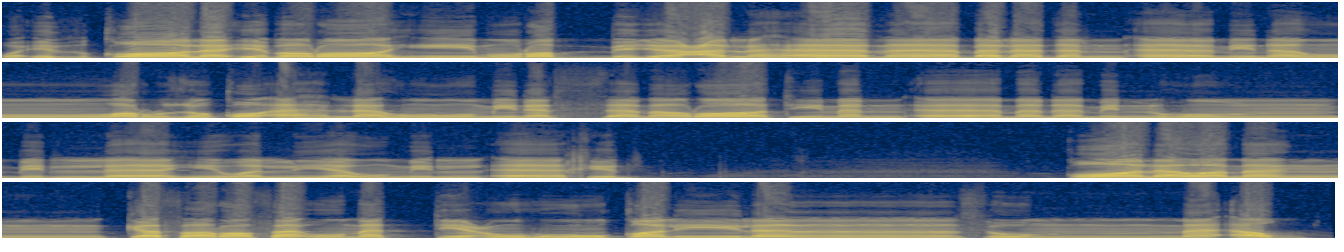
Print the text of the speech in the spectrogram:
وَإِذْ قَالَ إِبْرَاهِيمُ رَبِّ اجْعَلْ هَذَا بَلَدًا آمِنًا وَارْزُقْ أَهْلَهُ مِنَ الثَّمَرَاتِ مَنْ آمَنَ مِنْهُمْ بِاللَّهِ وَالْيَوْمِ الْآخِرِ قَالَ وَمَنْ كَفَرَ فَأُمَتِّعُهُ قَلِيلًا ثُمَّ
